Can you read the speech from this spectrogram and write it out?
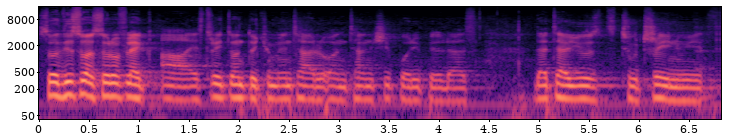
So this was sort of like uh, a straight-on documentary on township bodybuilders that I used to train with.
